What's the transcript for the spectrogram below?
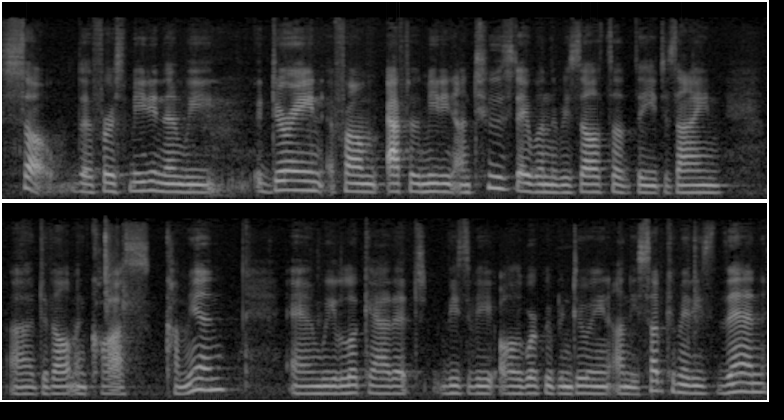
So, the first meeting, then we, during, from, after the meeting on Tuesday, when the results of the design uh, development costs come in, and we look at it vis-à-vis all the work we've been doing on these subcommittees, then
